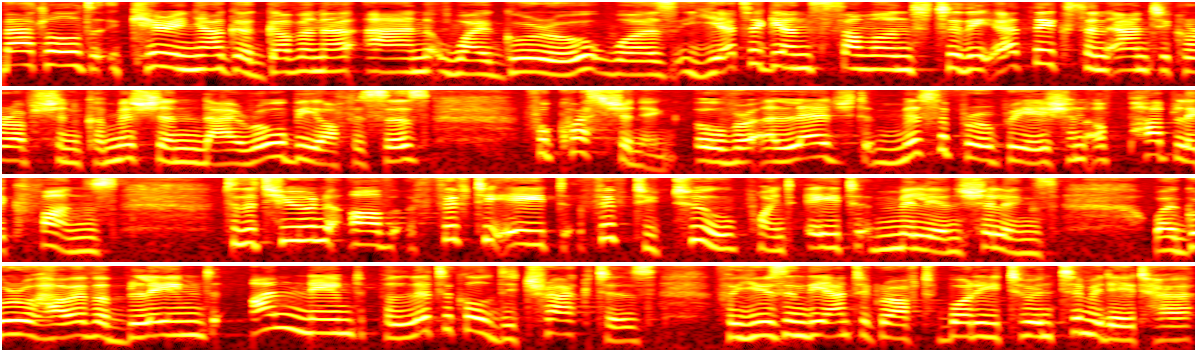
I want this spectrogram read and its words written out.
Battled Kirinyaga Governor Anne Waiguru was yet again summoned to the Ethics and Anti-Corruption Commission Nairobi offices for questioning over alleged misappropriation of public funds to the tune of 58, 52.8 million shillings. Waiguru, however, blamed unnamed political detractors for using the anti-graft body to intimidate her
